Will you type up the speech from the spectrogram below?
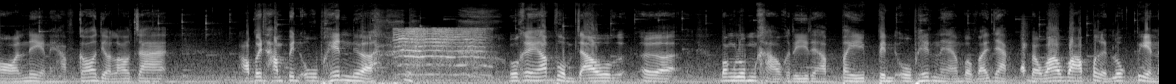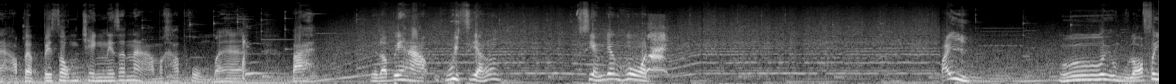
ออนั่นเองนะครับ ก็เดี๋ยวเราจะเอาไปทำเป็นโอเพนเนีกว่ยโอเคครับผมจะเอาเอ่อบังลมข่าวคดีนะครับไปเป็นโอเพนนะครับแบบว่าอยากแบบว่าวาเปิดโลกเปลี่ยนนะเอาแบบไปทรงเชงในสนามอะครับผมนะฮะไปเดี๋ยวเราไปหาอุ้ยเสียงเสียงยังโหด ไปโอ้ยล้อฟรี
